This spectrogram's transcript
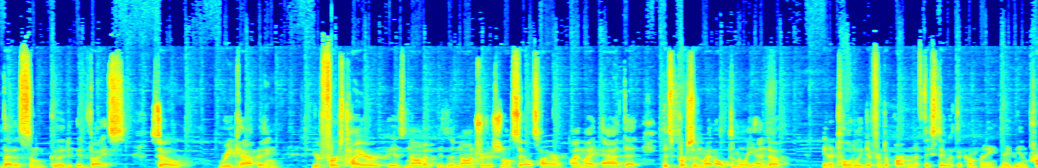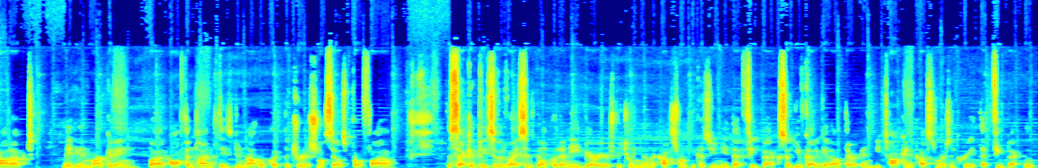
That is some good advice. So, recapping, your first hire is not a, is a non-traditional sales hire. I might add that this person might ultimately end up in a totally different department if they stay with the company, maybe in product, maybe in marketing, but oftentimes these do not look like the traditional sales profile. The second piece of advice is don't put any barriers between you and the customer because you need that feedback. So you've got to get out there and be talking to customers and create that feedback loop.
